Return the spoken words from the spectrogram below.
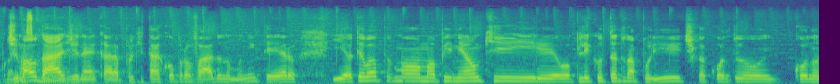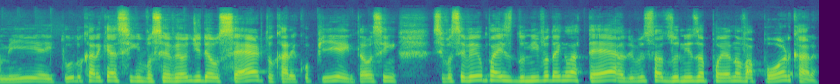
com de maldade, né, cara? Porque tá comprovado no mundo inteiro. E eu tenho uma, uma, uma, opinião que eu aplico tanto na política quanto em economia e tudo, cara, que é assim, você vê onde deu certo, cara, e copia. Então, assim, se você vê um país do nível da Inglaterra, do nível dos Estados Unidos apoiando o vapor, cara,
